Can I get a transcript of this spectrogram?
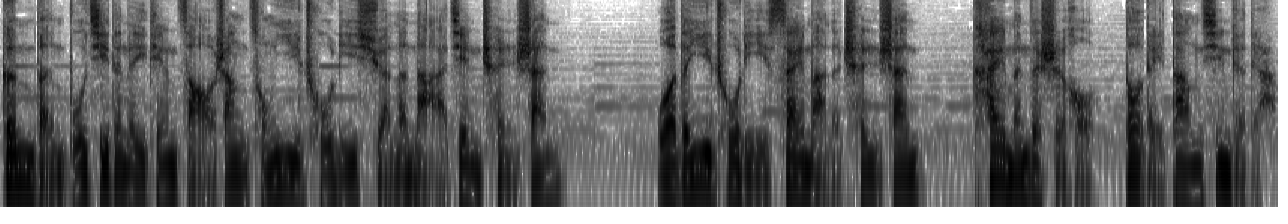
根本不记得那天早上从衣橱里选了哪件衬衫。我的衣橱里塞满了衬衫，开门的时候都得当心着点儿。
